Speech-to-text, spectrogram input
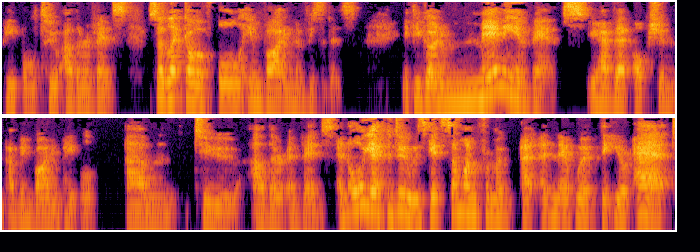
people to other events. So let go of all inviting the visitors. If you go to many events, you have that option of inviting people um, to other events. And all you have to do is get someone from a, a, network that you're at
